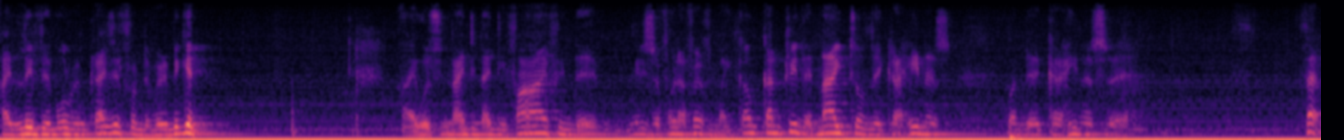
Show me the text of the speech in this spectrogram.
I lived the Balkan crisis from the very beginning. I was in 1995 in the Ministry of Foreign Affairs of my country, the night of the Krajinas, when the Krajinas uh, fell.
